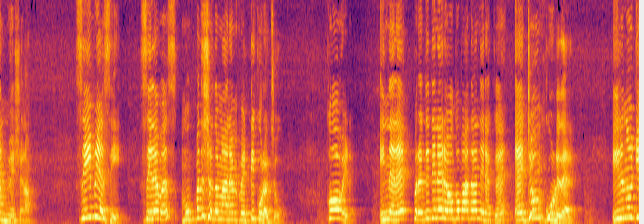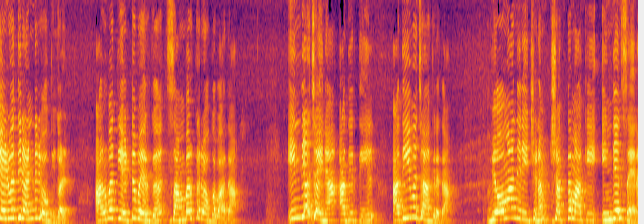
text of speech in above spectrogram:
അന്വേഷണം. C B S E syllabus മുപ്പത് ശതമാനം വെട്ടിക്കുറച്ചു. കോവിഡ് ഇന്നലെ പ്രതിദിന രോഗബാധ നിരക്ക് ഏറ്റവും കൂടുതൽ. ഇരുന്നൂറ്റി എഴുപത്തിരണ്ട് രോഗികൾ അറുപത്തിയെട്ട് പേർക്ക് സമ്പർക്ക രോഗബാധ. ഇന്ത്യ ചൈന അതിർത്തിയിൽ അതീവ ജാഗ്രത. വ്യോമ നിരീക്ഷണം ശക്തമാക്കി ഇന്ത്യൻ സേന.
